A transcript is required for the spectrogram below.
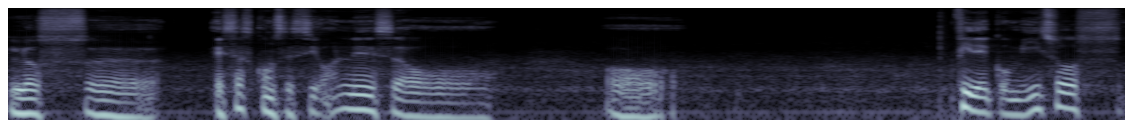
eh, esas concesiones o, fideicomisos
